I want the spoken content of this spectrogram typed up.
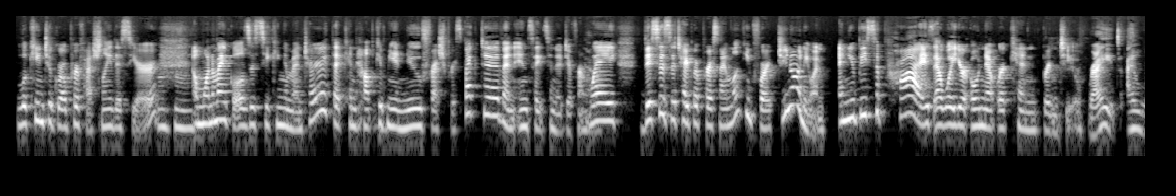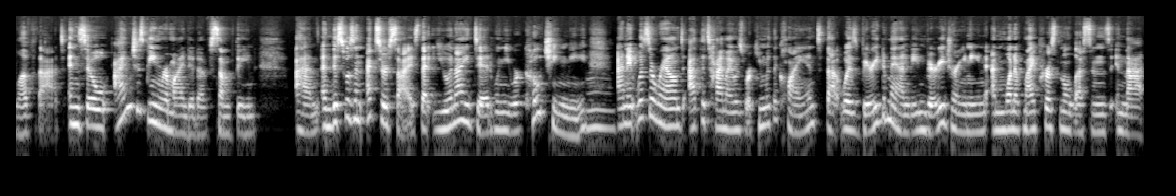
looking to grow professionally this year. Mm-hmm. And one of my goals is seeking a mentor that can help give me a new, fresh perspective and insights in a different yeah. way. This is the type of person I'm looking for. Do you know anyone? And you'd be surprised at what your own network can bring to you. Right. I love that. And so I'm just being reminded of something um, and this was an exercise that you and I did when you were coaching me. Mm. And it was around at the time I was working with a client that was very demanding, very draining. And one of my personal lessons in that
